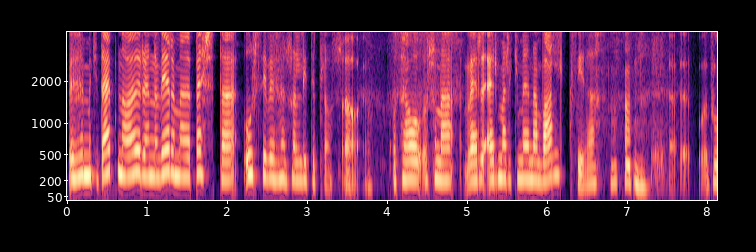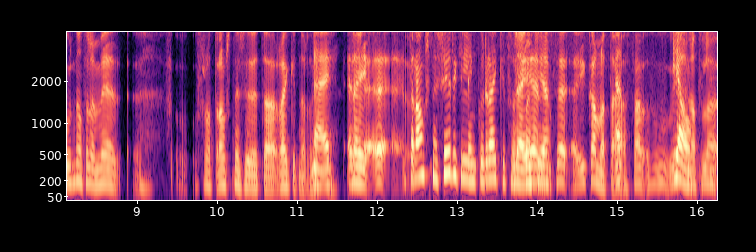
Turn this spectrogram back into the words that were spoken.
við höfum ekkert efna á öðru en að vera með það besta úr því við höfum svona lítið pláss Já, já. Og þá svona er, er maður ekki með hennan valkvíða? Þú ert náttúrulega með eh, frá drangsnesið þetta rækjurnar er Nei? Nei, Nei. Drangsnes er ekki lengur rækjuþorpa Nei, en, að þe- í gamla daga, En- það, þú veist náttúrulega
